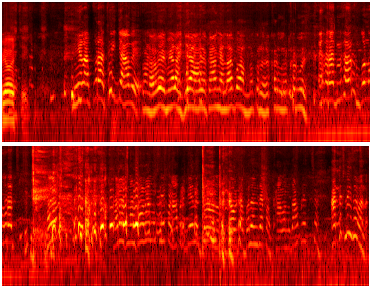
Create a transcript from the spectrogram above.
વ્યવસ્થિત. મેળા પૂરા થઈ ગયા હવે. પણ હવે મેળા ગયા હવે કામે લાગો આમ નકરો રખડવું રખડવું. એ હરાજમાં જવાનું કોનું હરાજ હરાજ? માં જવાનું છે પણ આપણે બેન જ જવાનું જાય પણ ખાવાનું તો આપણે જ છે. લઈ જવાના.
